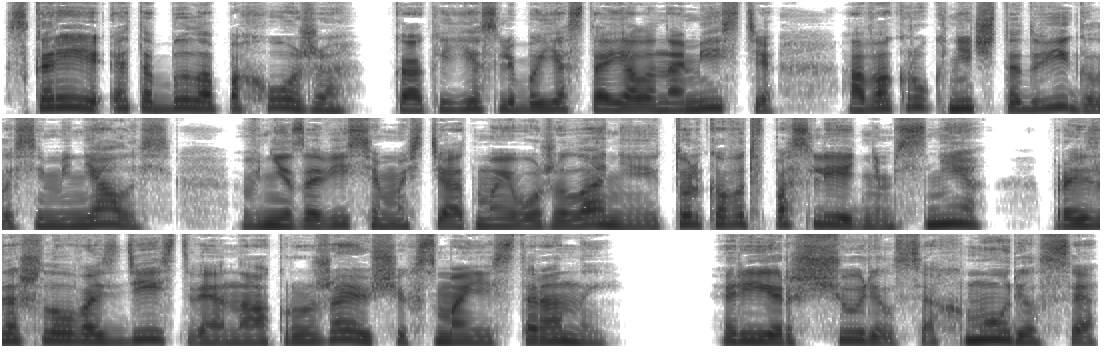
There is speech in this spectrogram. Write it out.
Скорее, это было похоже, как если бы я стояла на месте, а вокруг нечто двигалось и менялось, вне зависимости от моего желания, и только вот в последнем сне произошло воздействие на окружающих с моей стороны. Риер щурился, хмурился,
